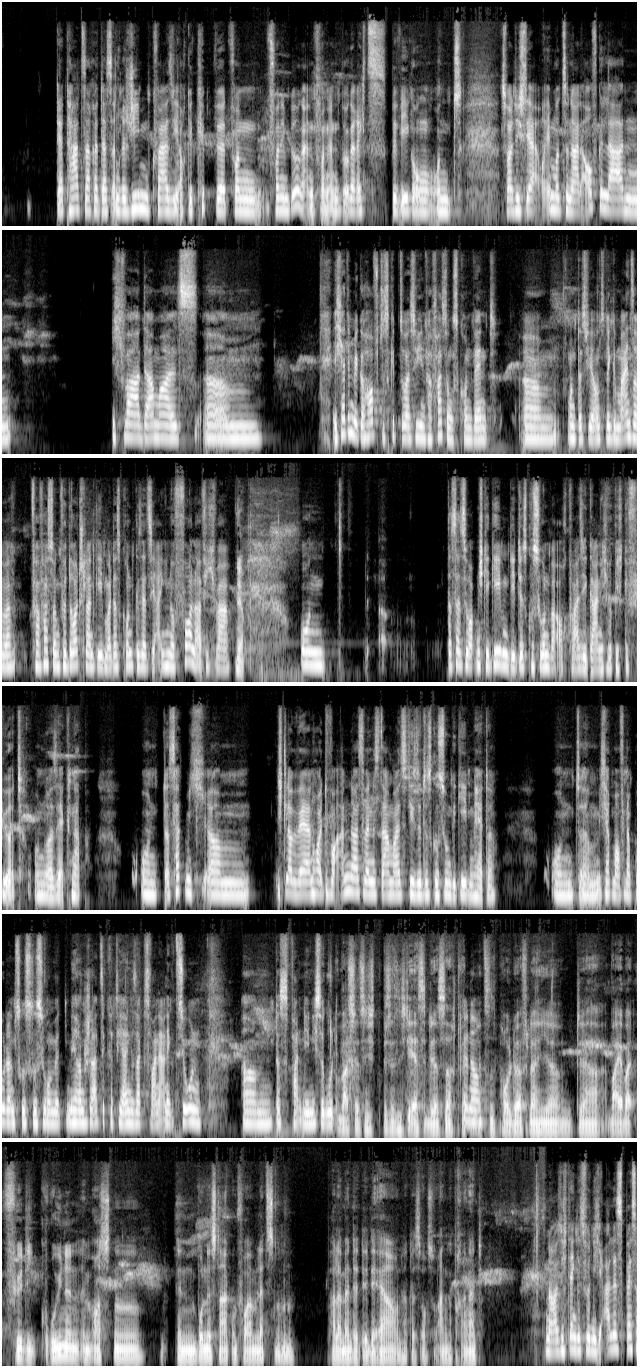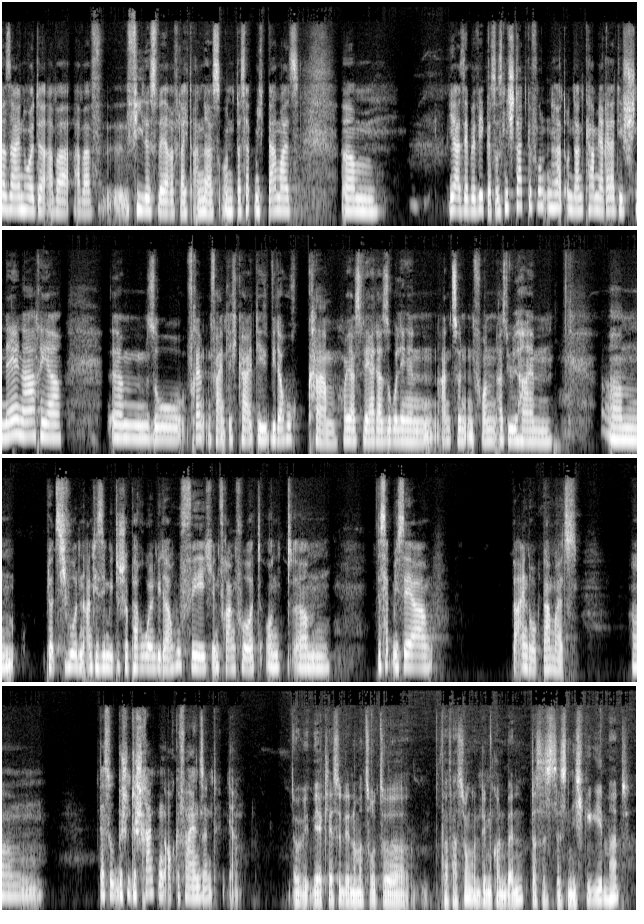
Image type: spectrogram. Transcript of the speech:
der Tatsache, dass ein Regime quasi auch gekippt wird von, von den Bürgern, von den Bürgerrechtsbewegungen. Und es war natürlich sehr emotional aufgeladen. Ich war damals, ähm, ich hatte mir gehofft, es gibt sowas wie ein Verfassungskonvent ähm, und dass wir uns eine gemeinsame Verfassung für Deutschland geben, weil das Grundgesetz ja eigentlich nur vorläufig war. Ja. Und das hat es überhaupt nicht gegeben. Die Diskussion war auch quasi gar nicht wirklich geführt und nur sehr knapp. Und das hat mich, ähm, ich glaube, wir wären heute woanders, wenn es damals diese Diskussion gegeben hätte. Und ähm, ich habe mal auf einer Podiumsdiskussion mit mehreren Staatssekretären gesagt, es war eine Annexion. Ähm, das fanden die nicht so gut. Warst du jetzt nicht, bist jetzt nicht die Erste, die das sagt. Wir Genau. hatten letztens Paul Dörfler hier und der war ja bei, für die Grünen im Osten im Bundestag und vor im letzten Parlament der DDR und hat das auch so angeprangert. Genau, also ich denke, es wird nicht alles besser sein heute, aber, aber vieles wäre vielleicht anders. Und das hat mich damals ähm, ja sehr bewegt, dass es nicht stattgefunden hat. Und dann kam ja relativ schnell nachher ähm, so Fremdenfeindlichkeit, die wieder hochkam. Hoyerswerda, Solingen, Anzünden von Asylheimen. Ähm, plötzlich wurden antisemitische Parolen wieder hoffähig in Frankfurt. Und ähm, das hat mich sehr beeindruckt damals ähm, dass so bestimmte Schranken auch gefallen sind wieder. Aber wie, wie erklärst du dir nochmal zurück zur Verfassung und dem Konvent, dass es das nicht gegeben hat?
